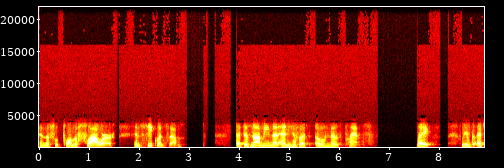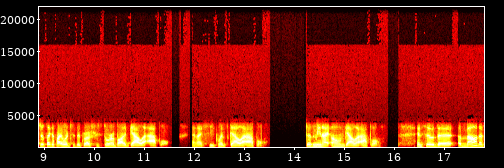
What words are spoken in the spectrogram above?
in the form of flower and sequence them. That does not mean that any of us own those plants, right? We've, it's just like if I went to the grocery store and bought a gala apple and I sequence gala apple doesn't mean I own Gala Apple. And so the amount of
